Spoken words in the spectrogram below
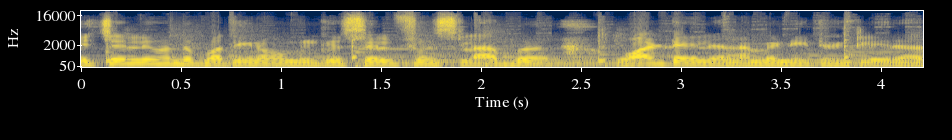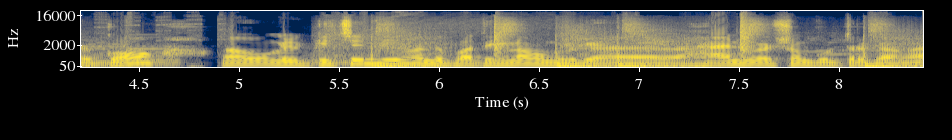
கிச்சன்லேயும் வந்து பார்த்திங்கன்னா உங்களுக்கு செல்ஃபு ஸ்லாப்பு வால் டைல் எல்லாமே நீட் அண்ட் கிளியராக இருக்கும். உங்களுக்கு கிச்சன்லேயும் வந்து பார்த்திங்கன்னா உங்களுக்கு ஹேண்ட் வாஷும் கொடுத்துருக்காங்க.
